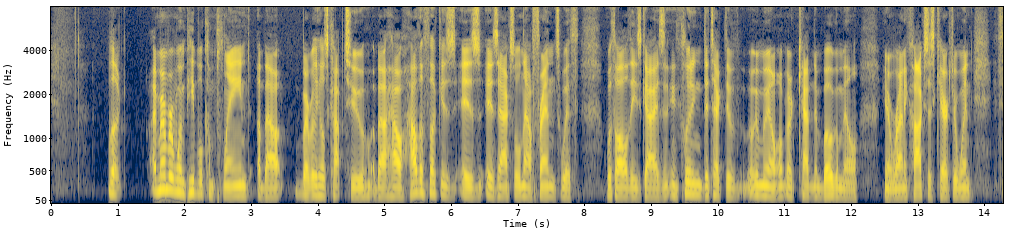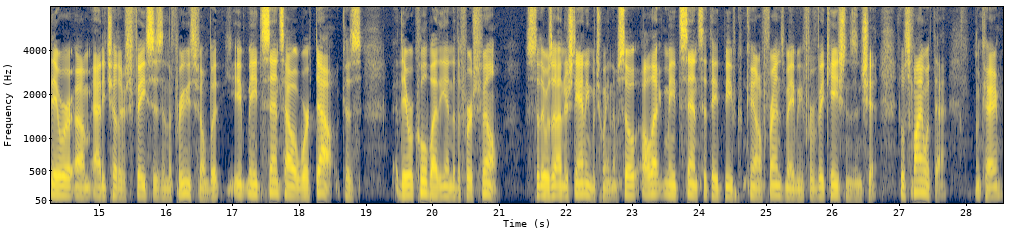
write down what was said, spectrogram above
look, I remember when people complained about Beverly Hills Cop 2 about how how the fuck is is is Axel now friends with with all these guys, including Detective you know, or Captain Bogomil, you know Ronny Cox's character when they were um, at each other's faces in the previous film. But it made sense how it worked out because they were cool by the end of the first film. So there was an understanding between them. So all that made sense that they'd be you know friends maybe for vacations and shit. It was fine with that. Okay,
